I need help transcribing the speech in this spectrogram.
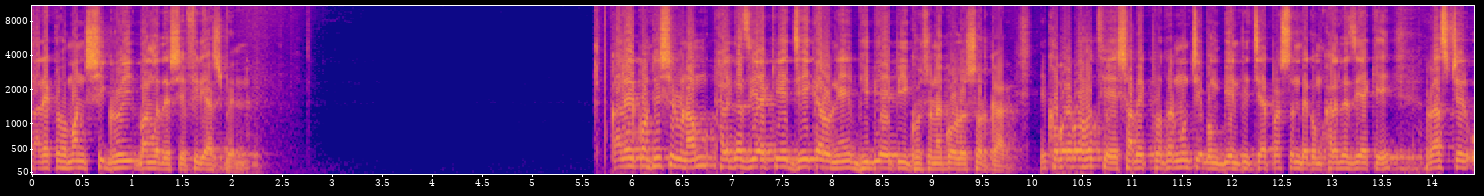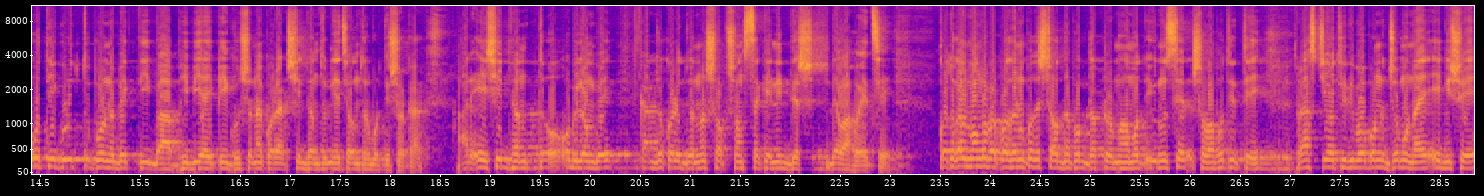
তারেক রহমান শীঘ্রই বাংলাদেশে ফিরে আসবেন। কালের কণ্ঠে শিরোনাম খালেদা জিয়াকে যে কারণে ভিভিআইপি ঘোষণা করল সরকার। এ খবরে বলা হচ্ছে, সাবেক প্রধানমন্ত্রী এবং বিএনপি চেয়ারপারসন বেগম খালেদা জিয়াকে রাষ্ট্রের অতি গুরুত্বপূর্ণ ব্যক্তি বা ভিভিআইপি ঘোষণা করার সিদ্ধান্ত নিয়েছে অন্তর্বর্তী সরকার। আর এই সিদ্ধান্ত অবিলম্বে কার্যকরের জন্য সব সংস্থাকে নির্দেশ দেওয়া হয়েছে। গতকাল মঙ্গলবার প্রধান উপদেষ্টা অধ্যাপক ডক্টর মোহাম্মদ ইউনুসের সভাপতিত্বে রাষ্ট্রীয় অতিথি ভবন যমুনায় এই বিষয়ে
